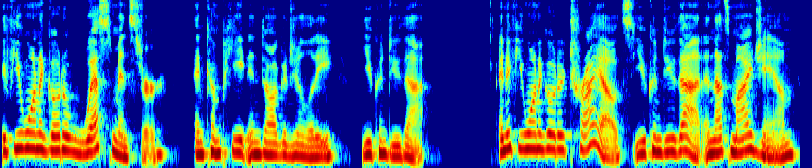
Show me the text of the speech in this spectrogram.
If you want to go to Westminster and compete in dog agility, you can do that. And if you want to go to tryouts, you can do that. And that's my jam.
